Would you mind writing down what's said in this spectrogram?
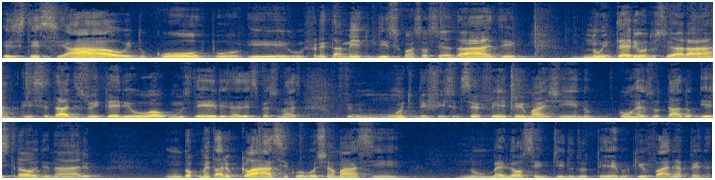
existencial e do corpo e o enfrentamento disso com a sociedade no interior do Ceará, em cidades do interior, alguns deles, né, desses personagens. Um filme muito difícil de ser feito, eu imagino, com um resultado extraordinário. Um documentário clássico, vou chamar assim, no melhor sentido do termo, que vale a pena.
